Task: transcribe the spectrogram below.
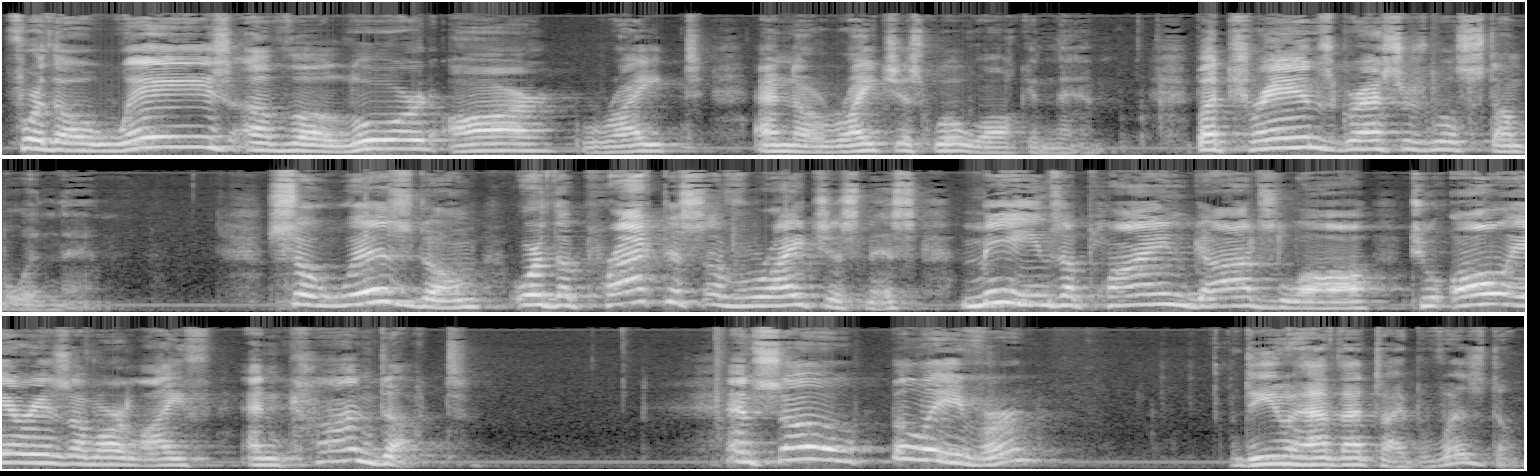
For the ways of the Lord are right, and the righteous will walk in them. But transgressors will stumble in them. So, wisdom, or the practice of righteousness, means applying God's law to all areas of our life and conduct. And so, believer, do you have that type of wisdom?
